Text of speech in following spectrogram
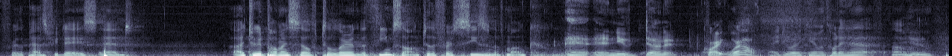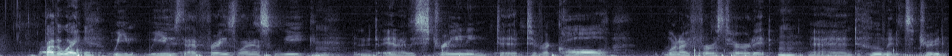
for the past few days, and I took it upon myself to learn the theme song to the first season of Monk. and, and you've done it quite well. I do what I can with what I have. Um, yeah. By the way, yeah. we, we used that phrase last week, Mhm. and, and I was straining to, to recall when I first heard it mhm. and whom it's attributed.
